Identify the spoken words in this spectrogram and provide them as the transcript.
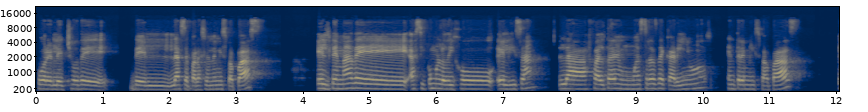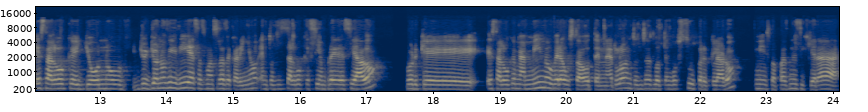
por el hecho de, de la separación de mis papás, el tema de, así como lo dijo Elisa, la falta de muestras de cariño entre mis papás es algo que yo no, yo, no viví esas muestras de cariño, entonces es algo que siempre he deseado porque es algo que a mí me hubiera gustado tenerlo, entonces lo tengo súper claro. Mis papás ni siquiera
